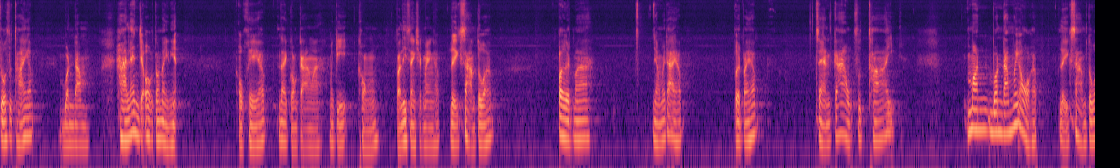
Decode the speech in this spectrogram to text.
ตัวสุดท้ายครับ บอลดำ ฮาแลนด์จะออกตอนไหนเนี่ย โอเคครับ ได้กองกลางมาเมื่อกี้ของปารีสแซงต์แชร์กแมงครับ เหลืออีกสามตัวครับ เปิดมา ยังไม่ได้ครับ เปิดไปครับ แสนเก้าสุดท้ายมอนบอลดำไม่ออกครับเหลืออีกสามตัว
